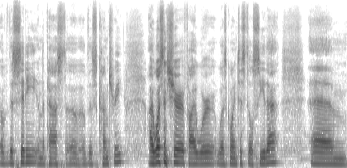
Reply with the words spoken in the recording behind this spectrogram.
of this city and the past of, of this country. I wasn't sure if I were was going to still see that. Um,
